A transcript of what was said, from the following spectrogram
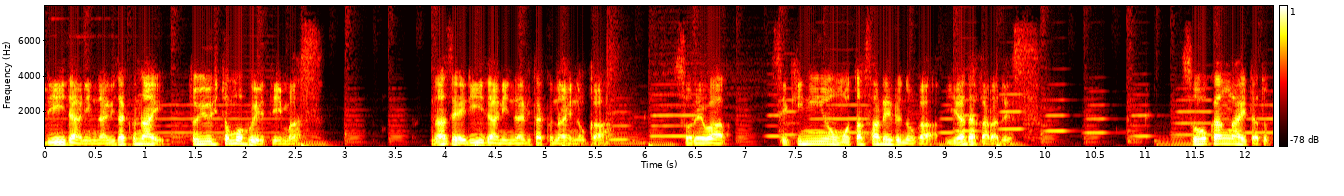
リーダーになりたくないという人も増えています。なぜリーダーになりたくないのか、それは責任を持たされるのが嫌だからです。そう考えたとき、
